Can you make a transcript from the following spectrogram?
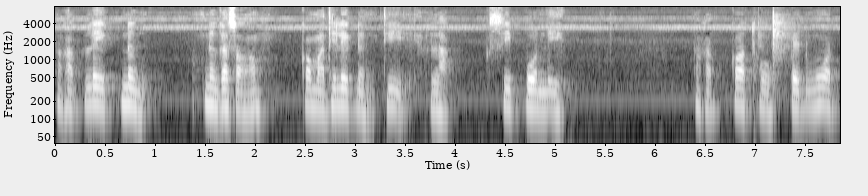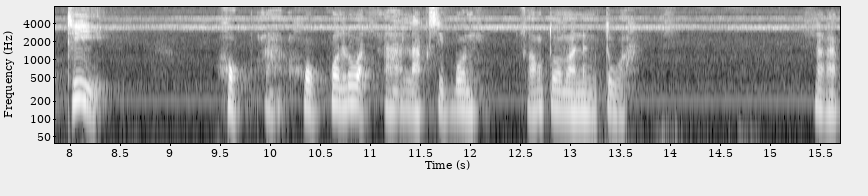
นะครับเลขหนึ่งหนึ่งกับสองก็มาที่เลขหนึ่งที่หลักสิบบนอีกนะครับก็ถูกเป็นงวดที่หกนะหกงวดรวดนะหลักสิบบน สองตัวมาหนึ่งตัวนะครับ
